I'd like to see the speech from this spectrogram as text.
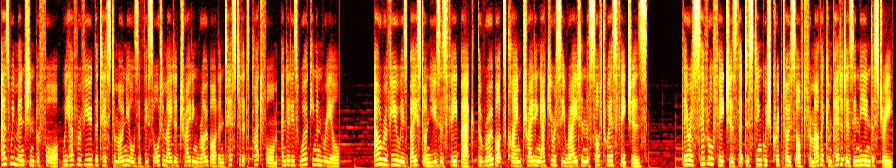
As we mentioned before, we have reviewed the testimonials of this automated trading robot and tested its platform, and it is working and real. Our review is based on users' feedback, the robot's claimed trading accuracy rate and the software's features. There are several features that distinguish CryptoSoft from other competitors in the industry.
